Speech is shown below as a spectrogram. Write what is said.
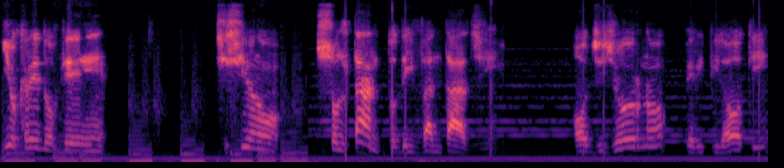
io credo che ci siano soltanto dei vantaggi oggigiorno per i piloti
